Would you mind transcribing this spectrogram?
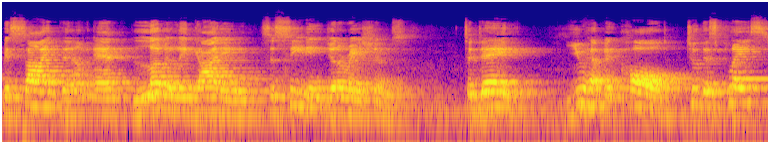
beside them, and lovingly guiding succeeding generations. Today, you have been called to this place.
